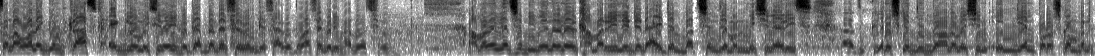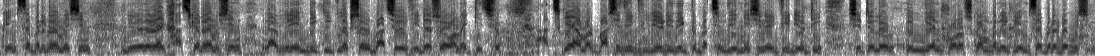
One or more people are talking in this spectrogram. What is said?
আসসালামু আলাইকুম ট্রাস্ট এগ্রো মেশিনারি হতে আপনাদের সকলকে স্বাগতম। আশা করি ভালো আছেন। আমাদের কাছে বিভিন্ন ধরনের খামার রিলেটেড আইটেম পাচ্ছেন, যেমন মেশিনারিজ তুরস্কের দুধ দহানো machine Indian Paras company cream separator machine বিভিন্ন ধরনের ঘাস কাটার মেশিন গাভীর এন্টি কিকলক সহ, বাছরের ফিডার সহ অনেক কিছু। আজকে আমার পাশে যে ভিডিওটি দেখতে পাচ্ছেন, যে মেশিনের ভিডিওটি, সেটা হলো ইন্ডিয়ান পরশ কোম্পানির ক্রিম সেপারেটর মেশিন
